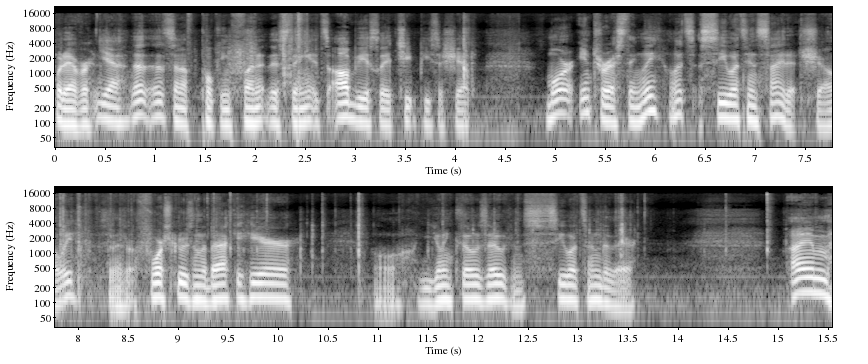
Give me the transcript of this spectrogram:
whatever. Yeah, that, that's enough poking fun at this thing. It's obviously a cheap piece of shit. More interestingly, let's see what's inside it, shall we? So there's four screws in the back of here. We'll yoink those out and see what's under there. I'm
